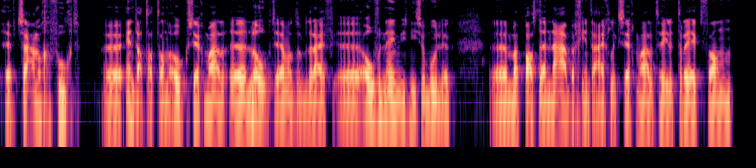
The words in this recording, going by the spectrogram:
hebt samengevoegd. Eh, en dat dat dan ook, zeg maar, eh, loopt. Hè? Want een bedrijf overnemen is niet zo moeilijk. Maar pas daarna begint eigenlijk, zeg maar, het hele traject van...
